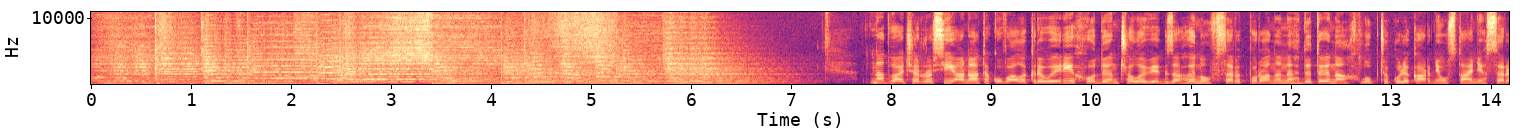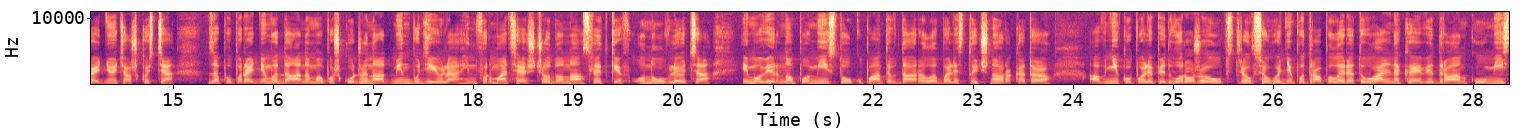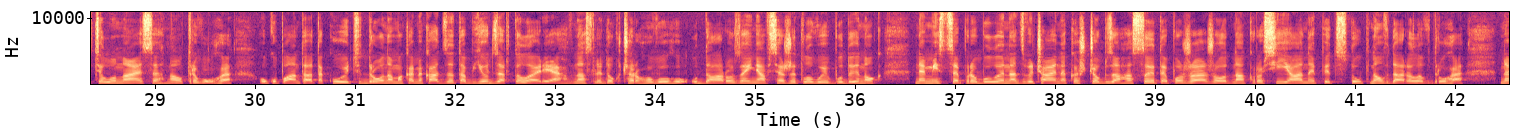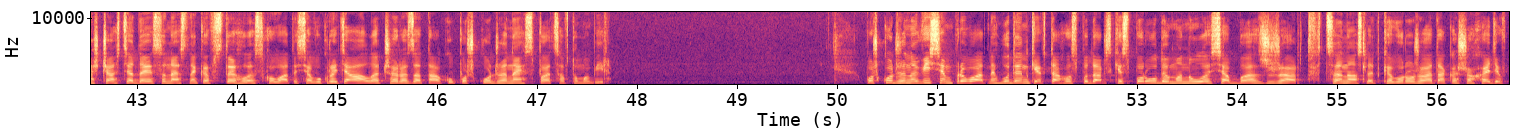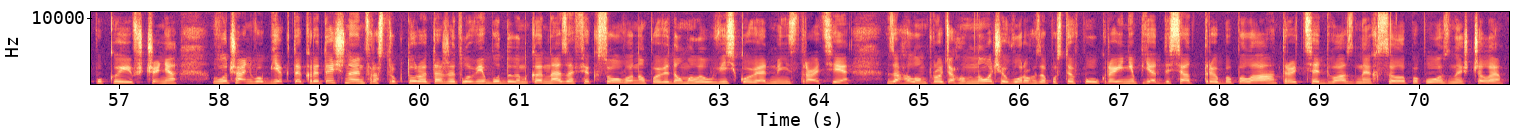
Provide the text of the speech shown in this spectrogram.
Надвечір росіяни атакували Кривий Ріг. Один чоловік загинув. Серед поранених дитина. Хлопчик у лікарні у стані середньої тяжкості. За попередніми даними пошкоджена адмінбудівля. Інформація щодо наслідків оновлюється. Ймовірно, по місту окупанти вдарили балістичною ракетою. А в Нікополі під ворожий обстріл сьогодні потрапили рятувальники. Від ранку у місті лунає сигнал тривоги. Окупанти атакують дронами камікадзе та б'ють з артилерії. Внаслідок чергового удару зайнявся житловий будинок. На місце прибули надзвичайники, щоб загасити пожежу. Однак росіяни підступно вдарили вдруге. На щастя, ДСНСники встигли сховатися в укриття, але через атаку пошкоджений спецавтомобіль. Пошкоджено вісім приватних будинків та господарські споруди минулося без жертв. Це наслідки ворожої атаки шахедів по Київщині. Влучань в об'єкти критичної інфраструктури та житлові будинки не зафіксовано. Повідомили у військовій адміністрації. Загалом протягом ночі ворог запустив по Україні 53 БПЛА, 32 з них сили ППО знищили.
